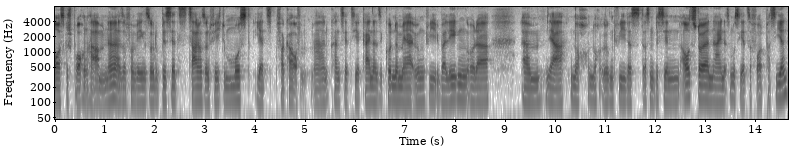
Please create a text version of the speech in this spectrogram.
ausgesprochen haben. Ne? Also von wegen so, du bist jetzt zahlungsunfähig, du musst jetzt verkaufen. Ja? Du kannst jetzt hier keine Sekunde mehr irgendwie überlegen oder ähm, ja, noch, noch irgendwie das, das ein bisschen aussteuern. Nein, es muss jetzt sofort passieren.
